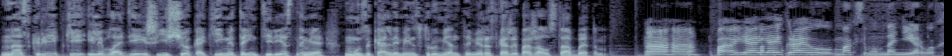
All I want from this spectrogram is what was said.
на скрипке или владеешь еще какими-то интересными музыкальными инструментами. Расскажи, пожалуйста, об этом. Ага. Я, я играю максимум на нервах.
